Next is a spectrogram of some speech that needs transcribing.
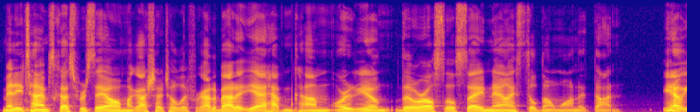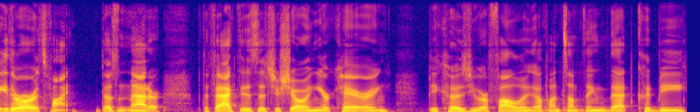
Many times customers say, "Oh my gosh, I totally forgot about it. Yeah, have them come," or you know, they'll also say, "No, I still don't want it done." You know, either or, it's fine. It doesn't matter. The fact is that you're showing you're caring because you are following up on something that could be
